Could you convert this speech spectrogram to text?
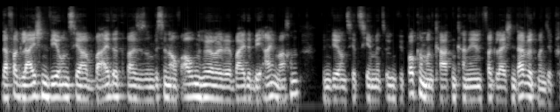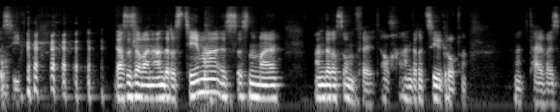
da vergleichen wir uns ja beide quasi so ein bisschen auf Augenhöhe, weil wir beide BI machen. Wenn wir uns jetzt hier mit irgendwie Pokémon-Kartenkanälen vergleichen, da wird man depressiv. das ist aber ein anderes Thema. Es ist nun mal anderes Umfeld, auch andere Zielgruppe. Ja, teilweise.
